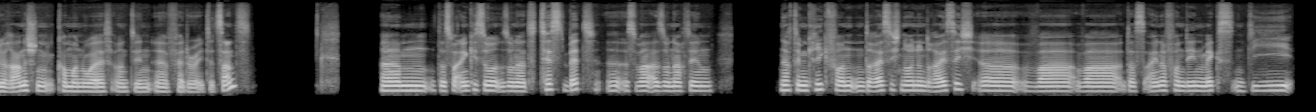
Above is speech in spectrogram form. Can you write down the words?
lyranischen Commonwealth und den äh, Federated Sons. Ähm, das war eigentlich so, so eine Art Testbett. Äh, es war also nach dem, nach dem Krieg von 3039 äh, war, war das einer von den Mechs, die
